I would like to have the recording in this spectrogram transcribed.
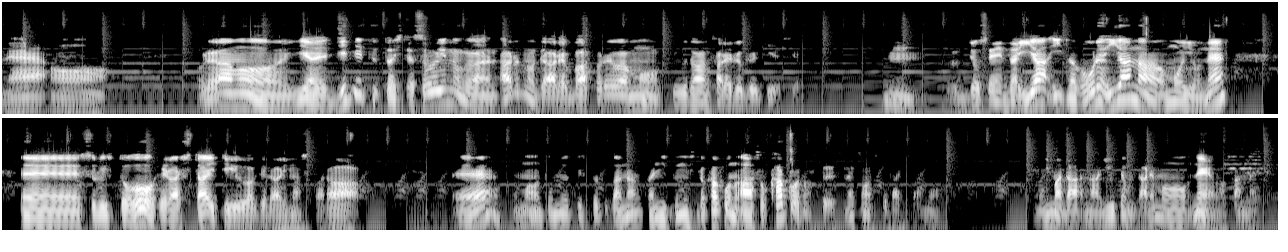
ね。あこれはもう、いや、事実としてそういうのがあるのであれば、それはもう、休断されるべきですよ。うん。女性にだ、嫌、だから俺嫌な思いをね、えー、する人を減らしたいというわけでありますから、えー、まあ、富代って人とか、なんか憎む人、過去の、あ、そう、過去の人ですね、その人たちはもう。もう今だ、な、言うても誰もね、わかんないですね。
